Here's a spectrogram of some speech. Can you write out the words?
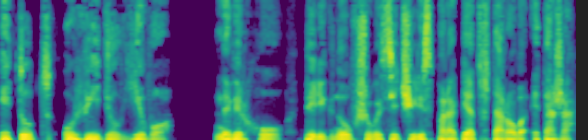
и тут увидел его, наверху, перегнувшегося через парапет второго этажа.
